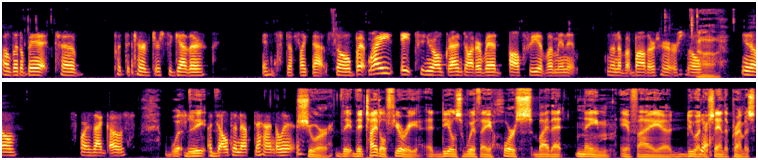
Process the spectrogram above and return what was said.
a little bit to put the characters together and stuff like that. So, but my 18 year old granddaughter read all three of them, and it none of it bothered her. So, Uh, you know, far as that goes, she's the, adult enough to handle it. Sure. The the title Fury uh, deals with a horse by that name, if I uh, do understand the premise.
